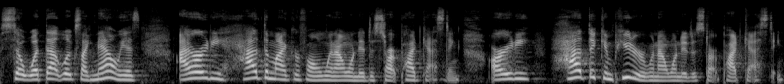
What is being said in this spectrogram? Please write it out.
So, what that looks like now is I already had the microphone when I wanted to start podcasting. I already had the computer when I wanted to start podcasting.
